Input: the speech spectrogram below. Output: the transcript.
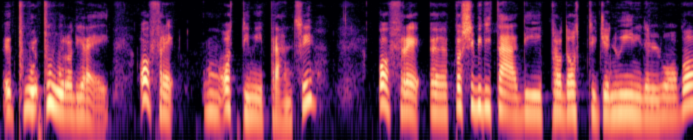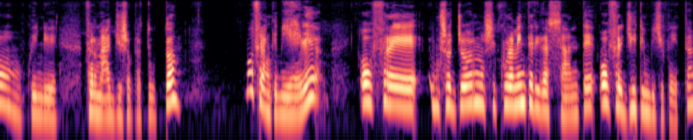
eh, pur, puro direi. Offre ottimi pranzi, offre eh, possibilità di prodotti genuini del luogo, quindi formaggi soprattutto, offre anche miele, offre un soggiorno sicuramente rilassante, offre gite in bicicletta,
